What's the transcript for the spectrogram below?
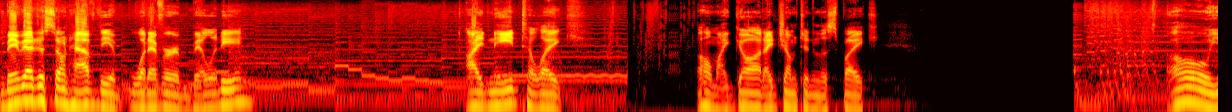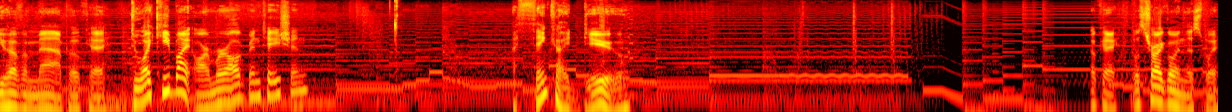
Maybe I just don't have the whatever ability I need to like... Oh my god, I jumped into the spike. Oh, you have a map, okay. Do I keep my armor augmentation? I think I do. Okay, let's try going this way.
